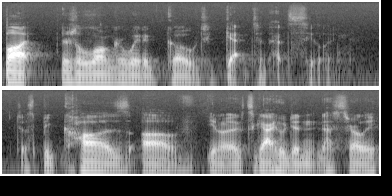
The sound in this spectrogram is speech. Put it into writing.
but there's a longer way to go to get to that ceiling. Just because of, you know, it's a guy who didn't necessarily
